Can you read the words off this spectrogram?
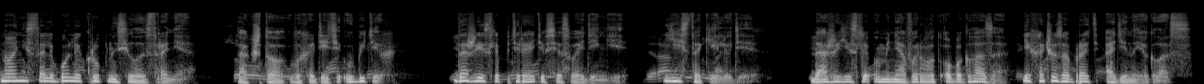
но они стали более крупной силой в стране. Так что вы хотите убить их, даже если потеряете все свои деньги. Есть такие люди. Даже если у меня вырвут оба глаза, я хочу забрать один ее глаз.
